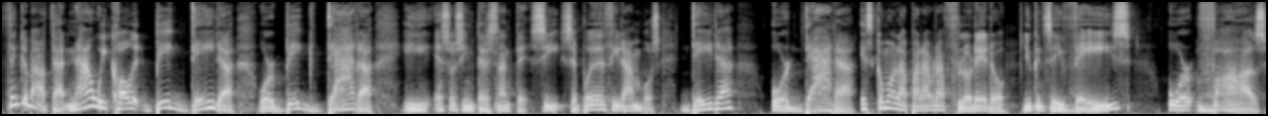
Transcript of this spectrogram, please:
Think about that. Now we call it big data or big data. Y eso es interesante. Sí, se puede decir ambos. Data or data. Es como la palabra florero. You can say vase or vase.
